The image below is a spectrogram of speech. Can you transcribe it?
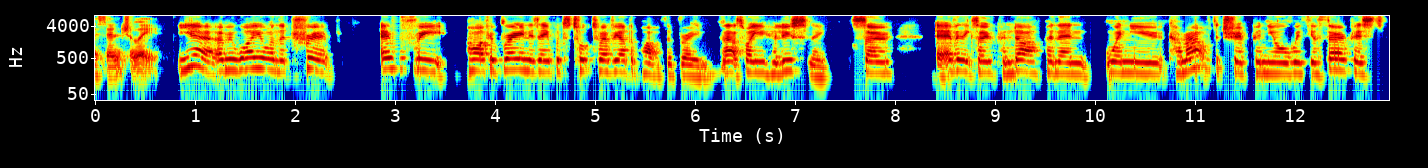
essentially. Yeah. I mean, while you're on the trip, every part of your brain is able to talk to every other part of the brain. That's why you hallucinate. So everything's opened up. And then when you come out of the trip and you're with your therapist,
